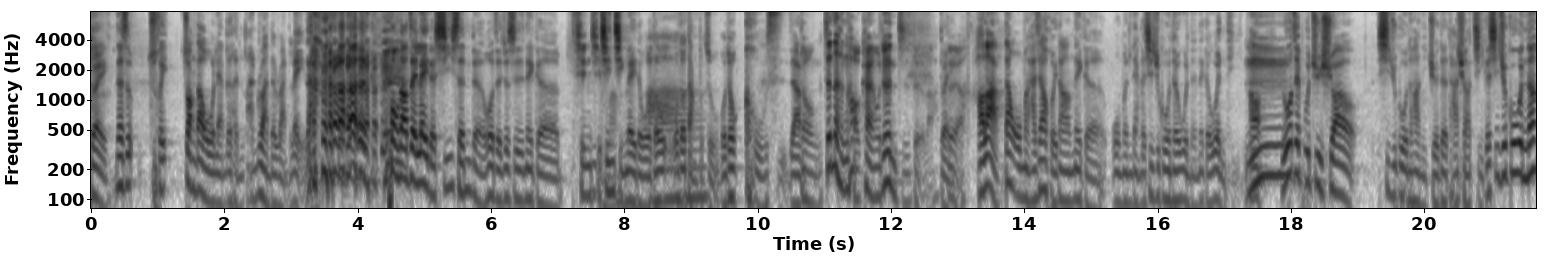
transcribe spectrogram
对，那是催撞到我两个很很软的软肋，碰到这类的牺牲的或者就是那个亲情亲情类的，我都、啊、我都挡不住，我都哭死这样。懂，真的很好看，我觉得很值得啦。对，对啊，好啦，但我们还是要回到那个我们两个戏剧顾问在问的那个问题。好，嗯、如果这部剧需要。戏剧顾问的话，你觉得他需要几个戏剧顾问呢？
